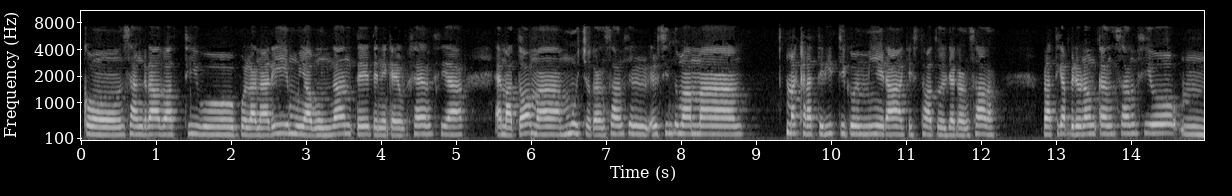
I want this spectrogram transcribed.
con sangrado activo por la nariz, muy abundante, tenía que ir a urgencias, hematoma, mucho cansancio. El, el síntoma más, más característico en mí era que estaba todo el día cansada. Práctica, pero era un cansancio mm,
